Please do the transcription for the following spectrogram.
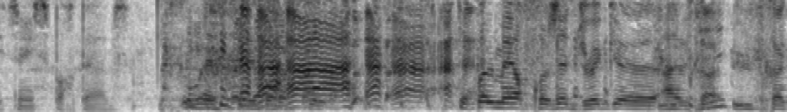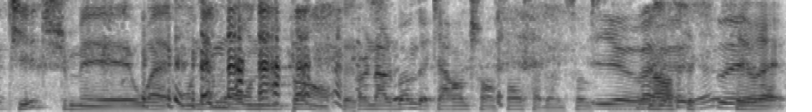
C'est insupportable, ça? ouais, c'est- bon, c'était- pas le meilleur projet de Drake euh, à ultra, vie ultra kitsch, mais ouais, on aime ou on n'aime pas en fait. Un album de 40 chansons, ça donne ça aussi. Yeah, ouais. non, c'est c'est vrai.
